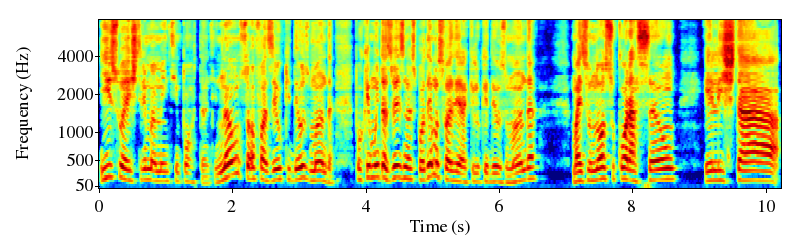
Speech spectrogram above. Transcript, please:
Isso é extremamente importante. Não só fazer o que Deus manda, porque muitas vezes nós podemos fazer aquilo que Deus manda, mas o nosso coração ele está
